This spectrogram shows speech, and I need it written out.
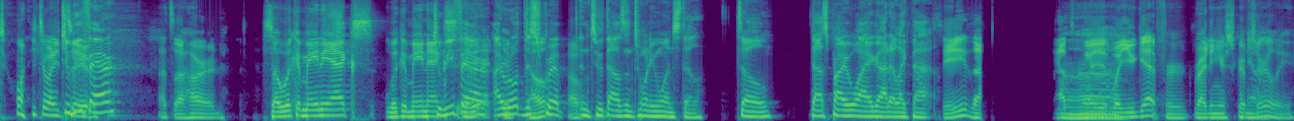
2022. To be fair, that's a hard. So Wikimaniacs, Wikimaniacs. to be fair, it- I wrote the oh, script oh. in 2021 still. So that's probably why I got it like that. See that. That's Ah. what, what you get for writing your scripts No. early,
